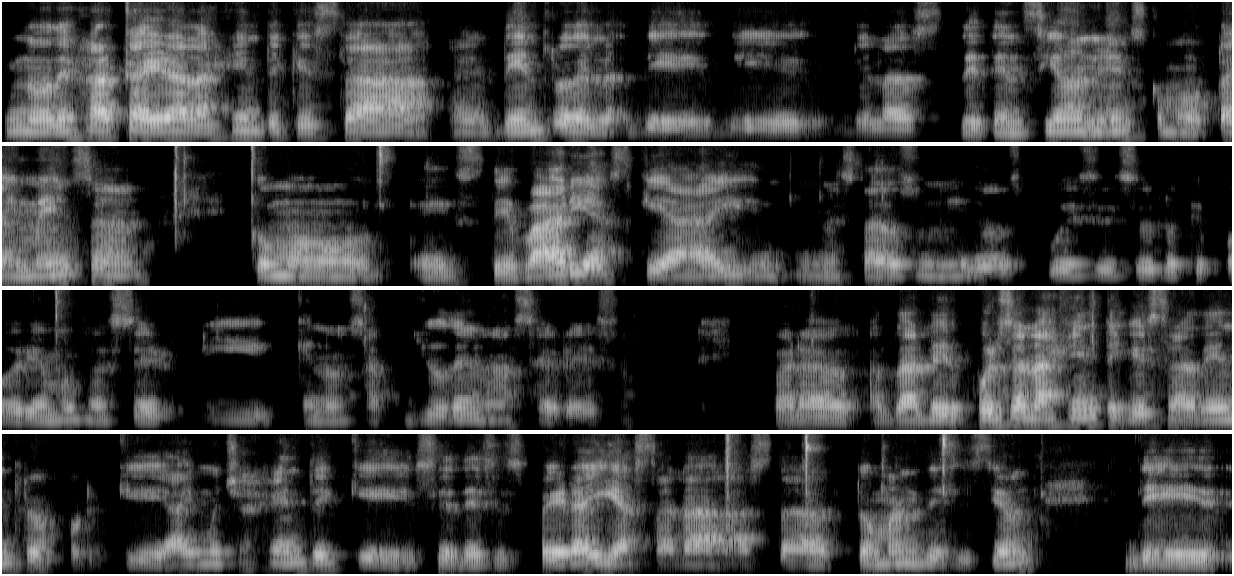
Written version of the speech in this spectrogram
no dejar caer a la gente que está eh, dentro de, de, de, de, las detenciones, como Taimesa, como este, varias que hay en Estados Unidos, pues eso es lo que podríamos hacer y que nos ayuden a hacer eso para darle fuerza a la gente que está adentro, porque hay mucha gente que se desespera y hasta, la, hasta toman decisión de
